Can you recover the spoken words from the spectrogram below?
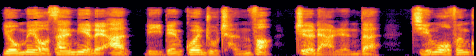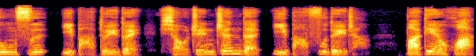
有没有在聂磊案里边关注陈放这俩人的即墨分公司一把队队，小珍珍的一把副队长，把电话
